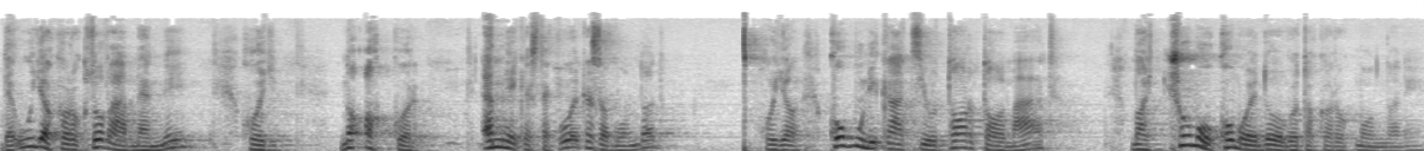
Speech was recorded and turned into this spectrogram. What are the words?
de úgy akarok tovább menni, hogy na akkor, emlékeztek, volt ez a mondat, hogy a kommunikáció tartalmát majd csomó komoly dolgot akarok mondani.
